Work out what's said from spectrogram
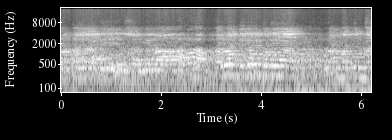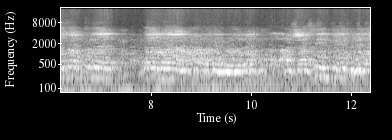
ربياني صغيرا. الرد قلبنا رحمة النزار كله كما محبة النزر الشاذين تغفر لنا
